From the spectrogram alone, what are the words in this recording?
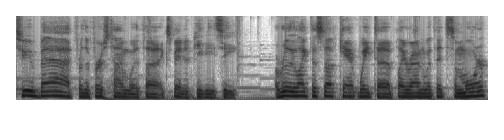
Too bad for the first time with uh, expanded PVC. I really like this stuff. Can't wait to play around with it some more.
